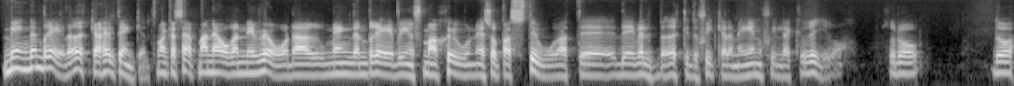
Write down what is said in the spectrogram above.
Mängden brev ökar helt enkelt. Man kan säga att man når en nivå där mängden brev och information är så pass stor att det, det är väldigt bökigt att skicka det med enskilda kurirer. Så då, då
